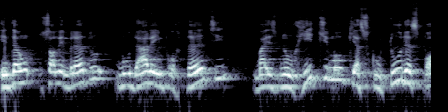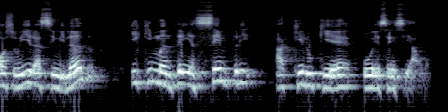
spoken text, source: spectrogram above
Então, só lembrando, mudar é importante, mas no ritmo que as culturas possam ir assimilando e que mantenha sempre aquilo que é o essencial.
